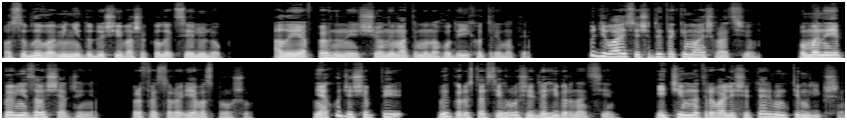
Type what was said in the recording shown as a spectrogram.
Особливо мені до душі ваша колекція люльок, але я впевнений, що не матиму нагоди їх отримати. Сподіваюся, що ти таки маєш рацію. У мене є певні заощадження. Професоре, я вас прошу. Я хочу, щоб ти використав ці гроші для гібернації, і чим натриваліший термін, тим ліпше.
